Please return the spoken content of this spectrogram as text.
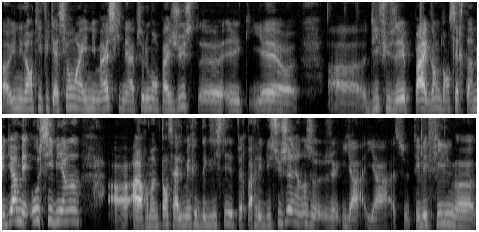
heu, une identification à une image qui n'est absolument pas juste, heu et qui est, heu, diffusée par exemple dans certains médias, mais aussi bien, heu alors en même temps ça a le mérite d'exister et de faire parler du sujet, hein. Il y a y a ce téléfilm, heu,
